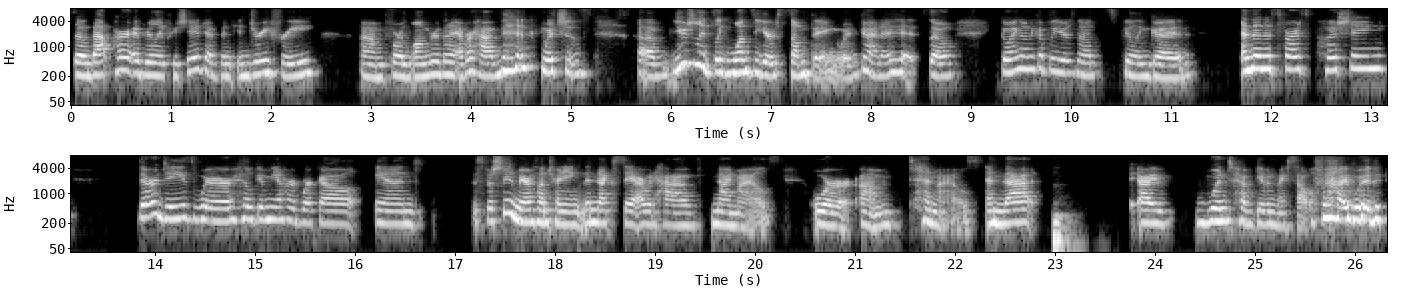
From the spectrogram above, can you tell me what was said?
so that part I've really appreciated i've been injury free um, for longer than i ever have been which is um, usually it's like once a year something would kind of hit. So going on a couple years now, it's feeling good. And then as far as pushing, there are days where he'll give me a hard workout and especially in marathon training, the next day I would have nine miles or um, 10 miles. And that I wouldn't have given myself. I would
